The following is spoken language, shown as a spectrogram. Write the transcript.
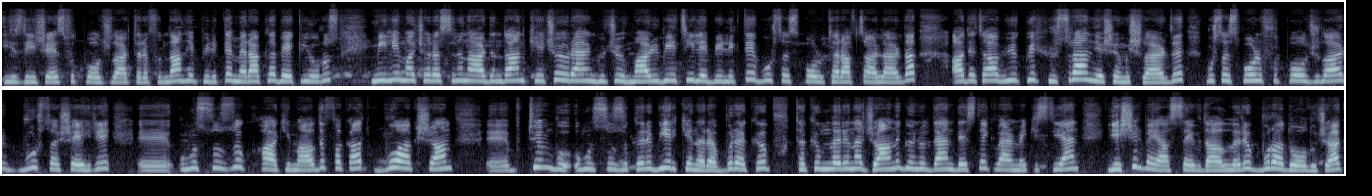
izleyeceğiz futbolcular tarafından. Hep birlikte merakla bekliyoruz. Milli maç arasının ardından Keçiören gücü mağlubiyetiyle birlikte Bursa Sporlu taraftarlarda adeta büyük bir hüsran yaşamışlardı. Bursa Sporlu futbolcular Bursa şehri e, umutsuzluk hakim aldı. Fakat bu akşam e, tüm bu umutsuzlukları bir kenara bırakıp takımlarına canı gönülden destek vermek isteyen yeşil beyaz sevdalıları burada olacak.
